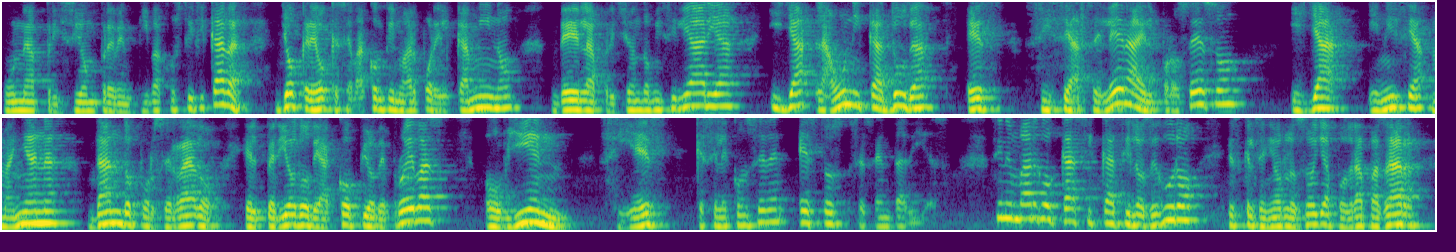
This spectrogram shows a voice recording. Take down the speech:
una prisión preventiva justificada. Yo creo que se va a continuar por el camino de la prisión domiciliaria y ya la única duda es si se acelera el proceso y ya inicia mañana dando por cerrado el periodo de acopio de pruebas o bien si es que se le conceden estos 60 días. Sin embargo, casi, casi lo seguro es que el señor Lozoya podrá pasar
